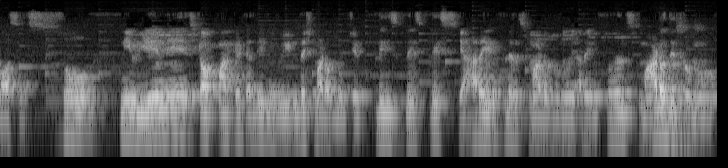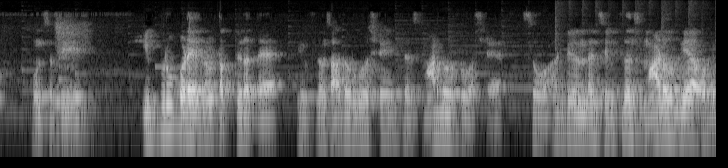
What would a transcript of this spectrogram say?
losses so ನೀವು ಏನೇ ಸ್ಟಾಕ್ ಮಾರ್ಕೆಟಲ್ಲಿ ನೀವು ಇನ್ವೆಸ್ಟ್ ಮಾಡೋ ಮುಂಚೆ ಪ್ಲೀಸ್ ಪ್ಲೀಸ್ ಪ್ಲೀಸ್ ಯಾರೇ ಇನ್ಫ್ಲೂಯೆನ್ಸ್ ಮಾಡಿದ್ರು ಯಾರೇ ಇನ್ಫ್ಲೂಯೆನ್ಸ್ ಮಾಡೋದಿದ್ರು ಒಂದು ಸತಿ ಇಬ್ಬರು ಕಡೆಯಿಂದ ತಪ್ಪಿರುತ್ತೆ. ಇನ್ಫ್ಲೂಯೆನ್ಸ್ ಆದವ್ರಿಗೂ ಅಷ್ಟೇ ಇನ್ಫ್ಲೂಯೆನ್ಸ್ ಮಾಡಿದವ್ರಿಗೂ ಅಷ್ಟೇ. ಸೊ ಅಂಟಿಲ್ ಇನ್ಫ್ಲೂಯೆನ್ಸ್ ಮಾಡೋರಿಗೆ ಅವ್ರಿಗೆ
